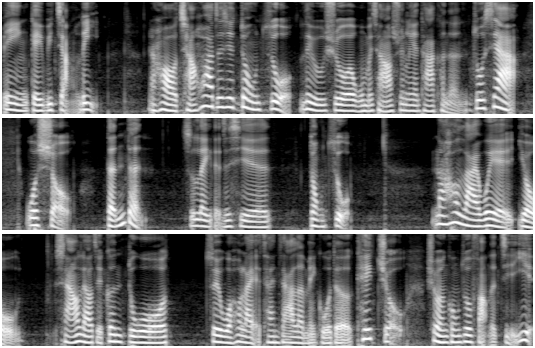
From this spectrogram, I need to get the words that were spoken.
并给予奖励，然后强化这些动作。例如说，我们想要训练它可能坐下、握手等等之类的这些动作。那后来我也有想要了解更多，所以我后来也参加了美国的 K 九。秀文工作坊的结业。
